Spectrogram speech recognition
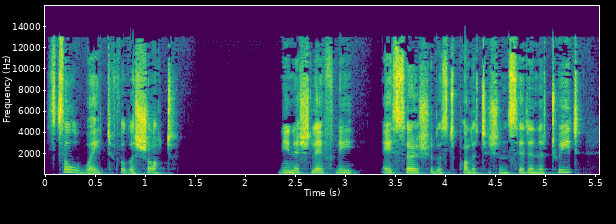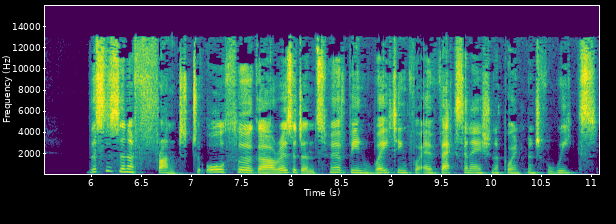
still wait for the shot. Nina Schläfli, a socialist politician, said in a tweet this is an affront to all Thurgau residents who have been waiting for a vaccination appointment for weeks.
